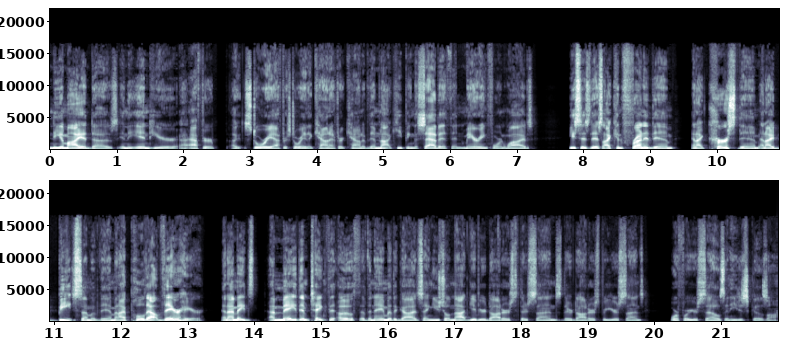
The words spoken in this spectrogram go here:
Nehemiah does in the end here uh, after a story after story and account after account of them not keeping the Sabbath and marrying foreign wives. He says this I confronted them and I cursed them and I beat some of them and I pulled out their hair and I made I made them take the oath of the name of the God, saying, You shall not give your daughters to their sons, their daughters for your sons or for yourselves. And he just goes on.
